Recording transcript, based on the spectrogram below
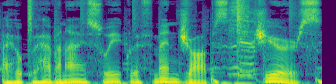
i hope you have a nice week with many jobs cheers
